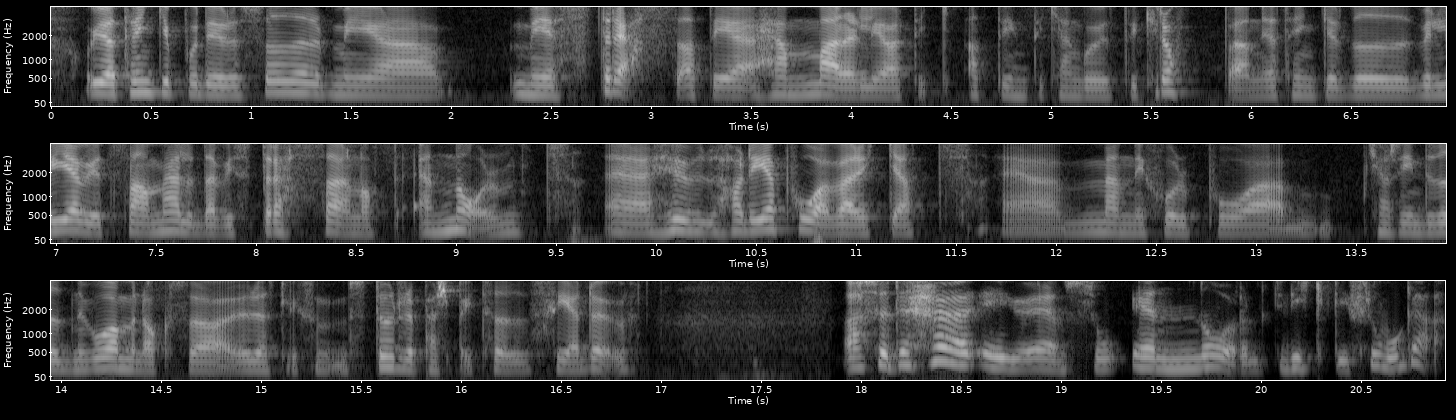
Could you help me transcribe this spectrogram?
Och jag tänker på det du säger med, med stress, att det hämmar eller gör att det, att det inte kan gå ut i kroppen. Jag tänker vi, vi lever i ett samhälle där vi stressar något enormt. Eh, hur har det påverkat eh, människor på kanske individnivå men också ur ett liksom, större perspektiv, ser du? Alltså det här är ju en så enormt viktig fråga.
